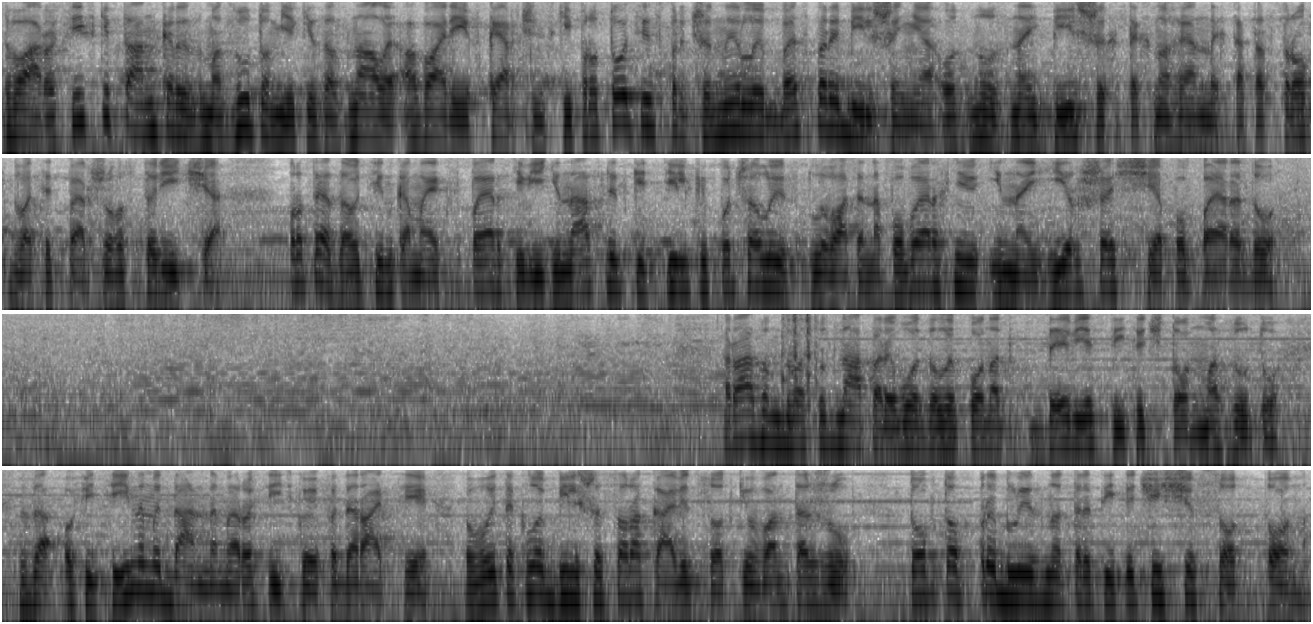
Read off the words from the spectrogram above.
Два російські танкери з мазутом, які зазнали аварії в Керченській протоці, спричинили без перебільшення одну з найбільших техногенних катастроф 21-го сторіччя. Проте, за оцінками експертів, її наслідки тільки почали спливати на поверхню, і найгірше ще попереду. Разом два судна перевозили понад 9 тисяч тонн мазуту. За офіційними даними Російської Федерації, витекло більше 40% вантажу, тобто приблизно 3600 тонн.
